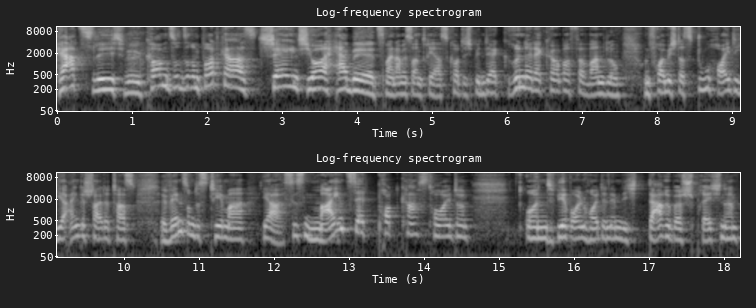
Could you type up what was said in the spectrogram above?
Herzlich willkommen zu unserem Podcast Change Your Habits. Mein Name ist Andreas Kott, ich bin der Gründer der Körperverwandlung und freue mich, dass du heute hier eingeschaltet hast, wenn es um das Thema, ja, es ist ein Mindset-Podcast heute und wir wollen heute nämlich darüber sprechen,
